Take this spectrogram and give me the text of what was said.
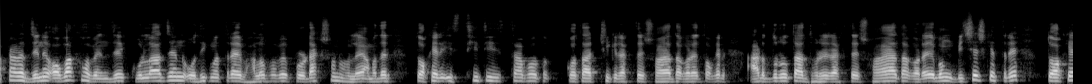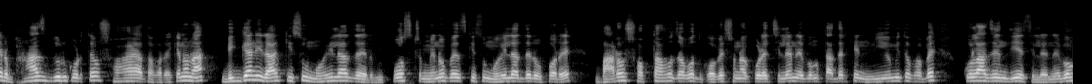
আপনারা জেনে অবাক হবেন যে কোলাজেন অধিক মাত্রায় ভালোভাবে প্রোডাকশন হলে আমাদের ত্বকের স্থিতিস্থাপকতা ঠিক রাখতে সহায়তা করে, ত্বকের আর্দ্রতা ধরে রাখতে সহায়তা করে এবং বিশেষ ক্ষেত্রে ত্বকের ভাঁজ দূর করতেও সহায়তা করে। কেননা বিজ্ঞানীরা কিছু মহিলাদের পোস্ট মেনোপেজ কিছু মহিলাদের উপরে বারো সপ্তাহ যাবৎ গবেষণা করেছিলেন এবং তাদেরকে নিয়মিতভাবে কোলাজেন দিয়েছিলেন এবং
